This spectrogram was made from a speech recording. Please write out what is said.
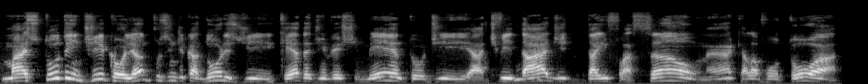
Mas tudo indica, olhando para os indicadores de queda de investimento, de atividade da inflação, né, que ela voltou a,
